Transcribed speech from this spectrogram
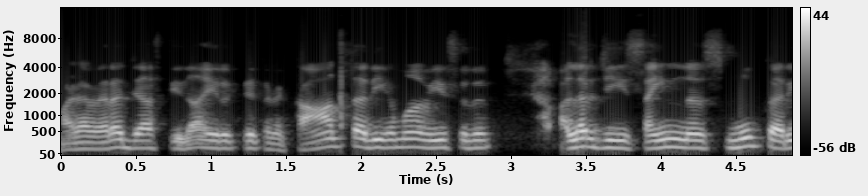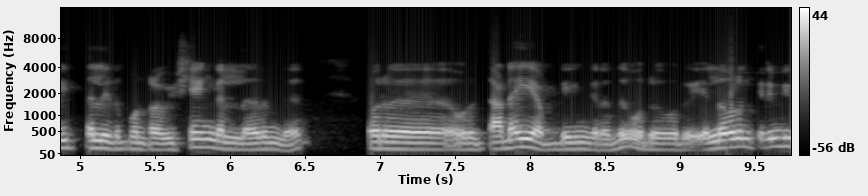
மழை வேற ஜாஸ்தி தான் இருக்கு. கொஞ்சம் காத்து அதிகமா வீசுது. அலர்ஜி சைன்னஸ் மூக்கு அரித்தல் இது போன்ற விஷயங்கள்ல இருந்து ஒரு ஒரு தடை அப்படிங்கிறது ஒரு ஒரு எல்லோரும் திரும்பி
